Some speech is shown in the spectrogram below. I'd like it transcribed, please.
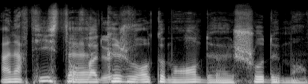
Un artiste euh, que je vous recommande euh, chaudement.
